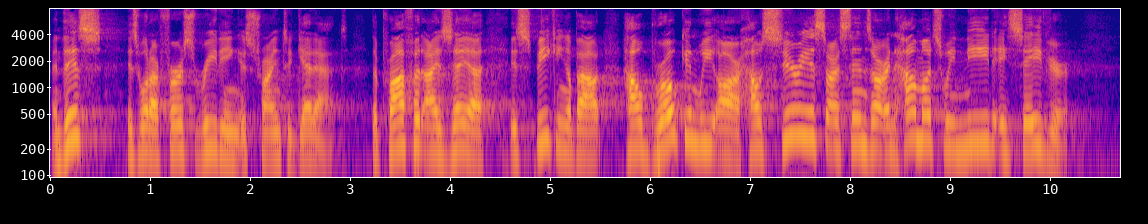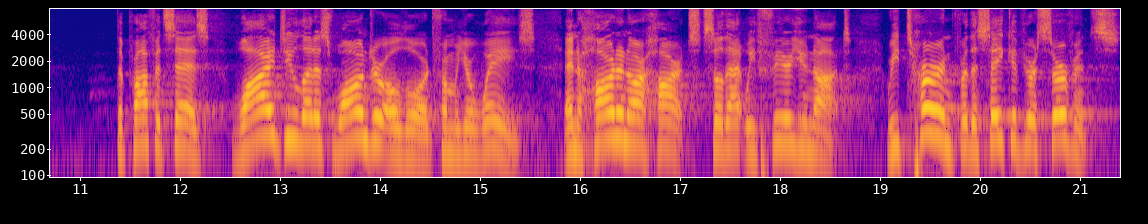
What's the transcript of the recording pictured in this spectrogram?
And this is what our first reading is trying to get at. The prophet Isaiah is speaking about how broken we are, how serious our sins are, and how much we need a Savior. The prophet says, Why do you let us wander, O Lord, from your ways, and harden our hearts so that we fear you not? Return for the sake of your servants.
